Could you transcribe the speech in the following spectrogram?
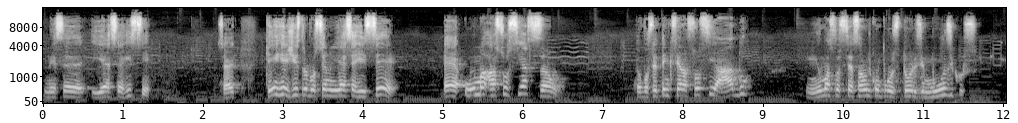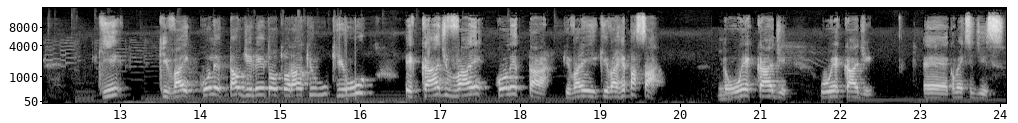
nesse ISRC, certo? Quem registra você no ISRC é uma associação. Então você tem que ser associado em uma associação de compositores e músicos que, que vai coletar o direito autoral que o, que o ECAD vai coletar, que vai, que vai repassar. Então o ECAD, o ECAD, é, como é que se diz?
